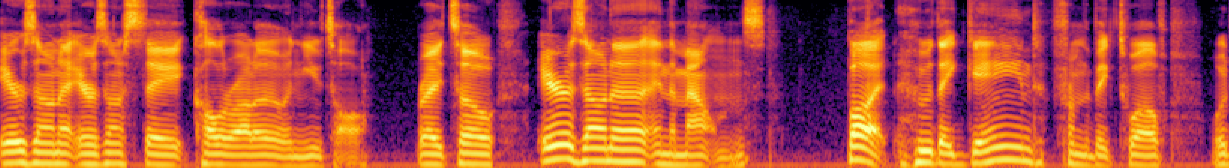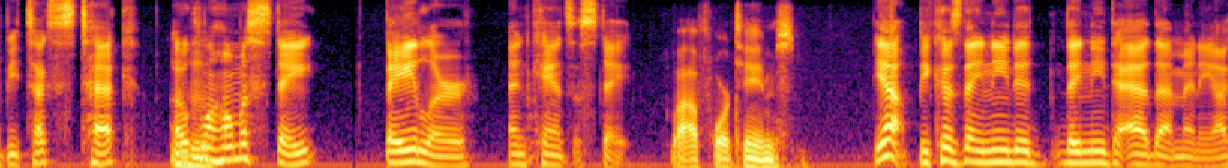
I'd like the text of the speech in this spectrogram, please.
Arizona, Arizona State, Colorado, and Utah. Right? So Arizona and the mountains. But who they gained from the Big 12 would be Texas Tech, Mhm. Oklahoma State, Baylor, and Kansas State. Wow, four teams. Yeah, because they needed they need to add that many I,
